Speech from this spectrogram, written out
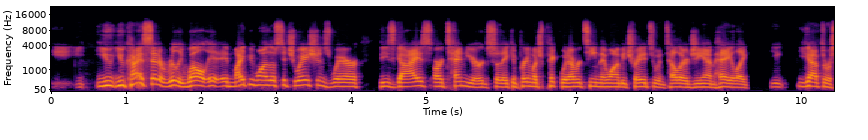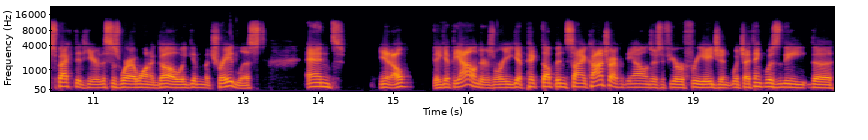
you you kind of said it really well. It, it might be one of those situations where these guys are tenured, so they can pretty much pick whatever team they want to be traded to and tell their GM, hey, like you, you have to respect it here. This is where I want to go and give them a trade list. And, you know, they get the Islanders or you get picked up and sign a contract with the Islanders if you're a free agent, which I think was the, the,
